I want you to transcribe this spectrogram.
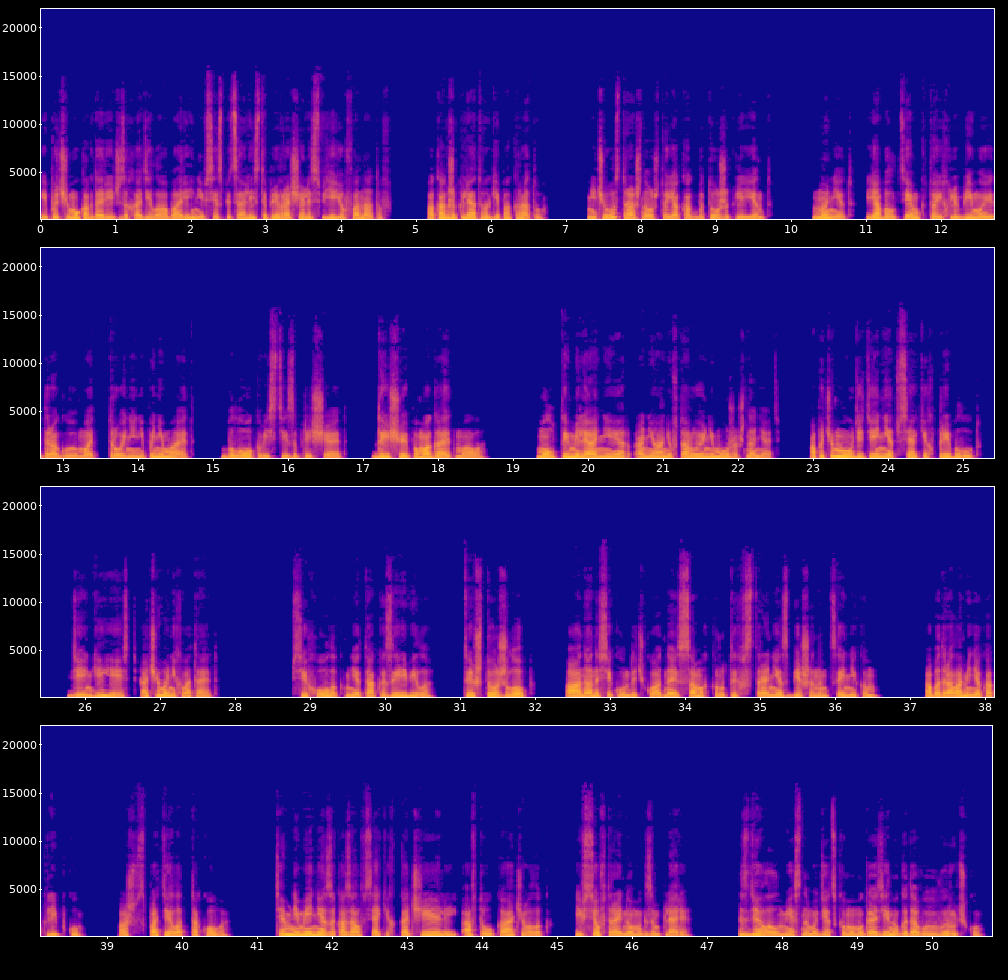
И почему, когда речь заходила об Арине, все специалисты превращались в ее фанатов? А как же клятва Гиппократу? Ничего страшного, что я как бы тоже клиент. Но нет, я был тем, кто их любимую и дорогую мать тройни не понимает, блок вести запрещает, да еще и помогает мало. Мол, ты миллионер, а няню вторую не можешь нанять. А почему у детей нет всяких приблуд? Деньги есть, а чего не хватает? Психолог мне так и заявила. Ты что, жлоб? А она, на секундочку, одна из самых крутых в стране с бешеным ценником. Ободрала меня как липку. Аж вспотел от такого. Тем не менее, заказал всяких качелей, автоукачивалок и все в тройном экземпляре. Сделал местному детскому магазину годовую выручку.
